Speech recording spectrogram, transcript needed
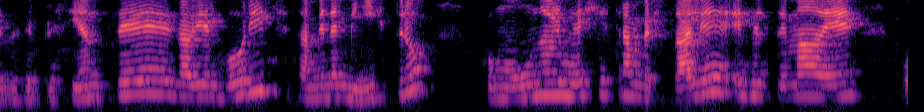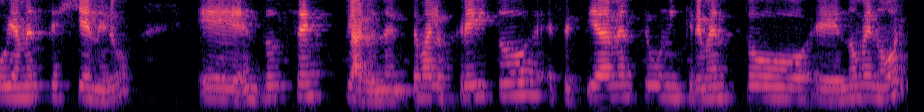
eh, desde el presidente Gabriel Boric, también el ministro, como uno de los ejes transversales es el tema de, obviamente, género. entonces, claro, en el tema de los créditos, efectivamente un incremento no menor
